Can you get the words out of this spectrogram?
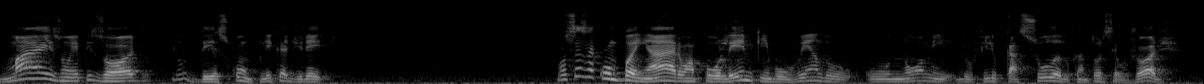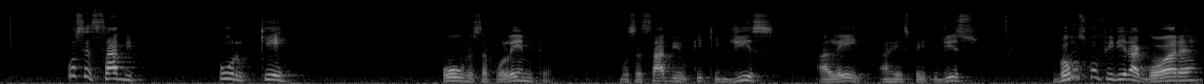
Mais um episódio do Descomplica Direito. Vocês acompanharam a polêmica envolvendo o nome do filho caçula do cantor Seu Jorge? Você sabe por que houve essa polêmica? Você sabe o que, que diz a lei a respeito disso? Vamos conferir agora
